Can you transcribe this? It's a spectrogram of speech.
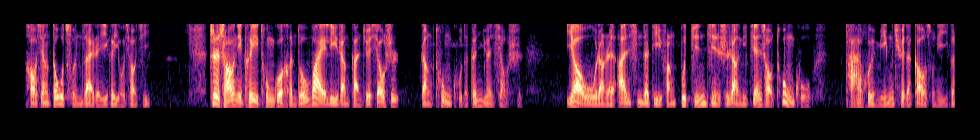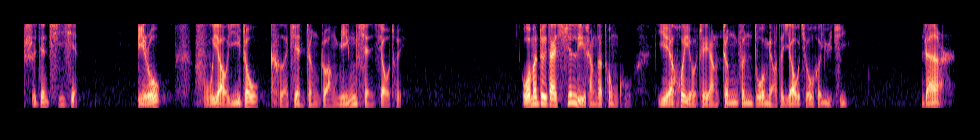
好像都存在着一个有效期，至少你可以通过很多外力让感觉消失，让痛苦的根源消失。药物让人安心的地方不仅仅是让你减少痛苦，它还会明确的告诉你一个时间期限，比如服药一周可见症状明显消退。我们对待心理上的痛苦。也会有这样争分夺秒的要求和预期。然而，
